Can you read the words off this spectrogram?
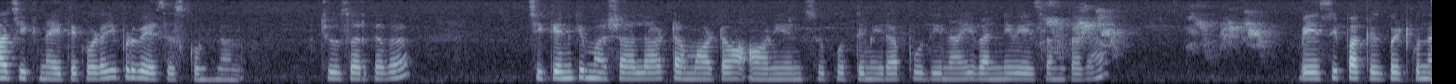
ఆ చికెన్ అయితే కూడా ఇప్పుడు వేసేసుకుంటున్నాను. చూసారు కదా? చికెన్కి మసాలా టమాటా ఆనియన్స్ కొత్తిమీర పుదీనా ఇవన్నీ వేసాం కదా? వేసి పక్కకు పెట్టుకున్న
